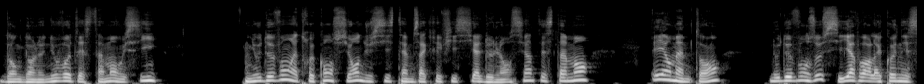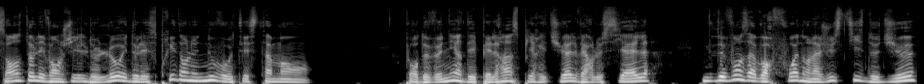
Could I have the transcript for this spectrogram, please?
Donc dans le Nouveau Testament aussi, nous devons être conscients du système sacrificiel de l'Ancien Testament et en même temps, nous devons aussi avoir la connaissance de l'évangile de l'eau et de l'esprit dans le Nouveau Testament. Pour devenir des pèlerins spirituels vers le ciel, nous devons avoir foi dans la justice de Dieu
